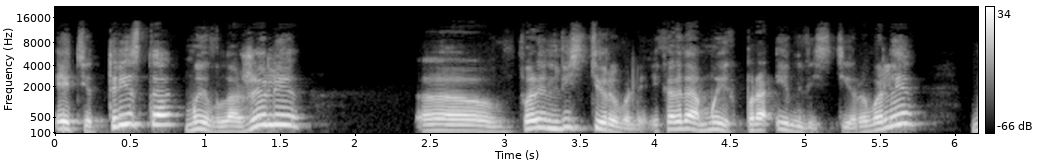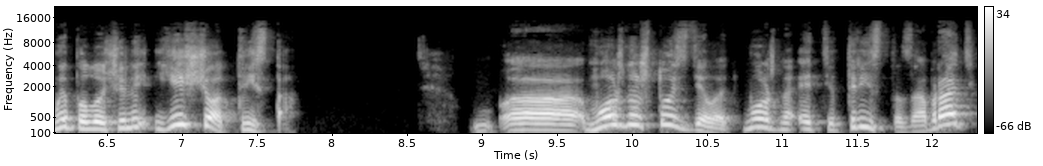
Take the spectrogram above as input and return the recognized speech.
Эти 300 мы вложили, э, проинвестировали. И когда мы их проинвестировали, мы получили еще 300. Э, можно что сделать? Можно эти 300 забрать,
